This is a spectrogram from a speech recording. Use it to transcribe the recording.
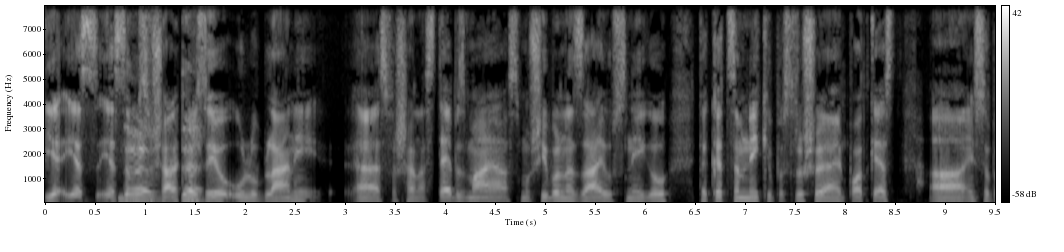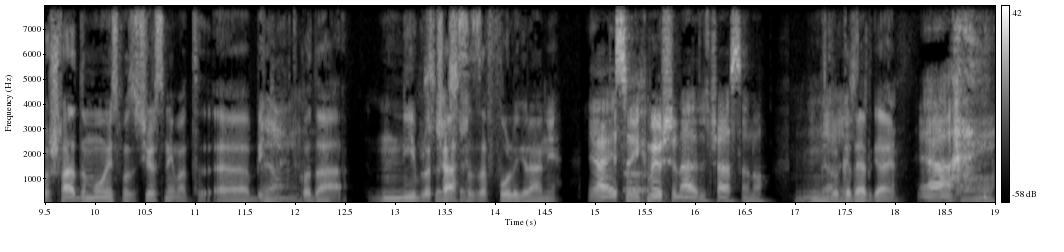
ja- jaz, jaz sem slušalko vzel v Ljubljani, uh, sva šla na step z Maja, smo šibali nazaj v snegu, takrat sem nekaj poslušal, ja, en podcast, uh, in so prišla domov in smo začeli snemati uh, bitne, Ja, ja. tako da ni bilo Sej, časa sej. za full igranje. Ja, jaz sem jih imel še najdalj časa. No. Mm, Ja, Look at that guy. Ja, No,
